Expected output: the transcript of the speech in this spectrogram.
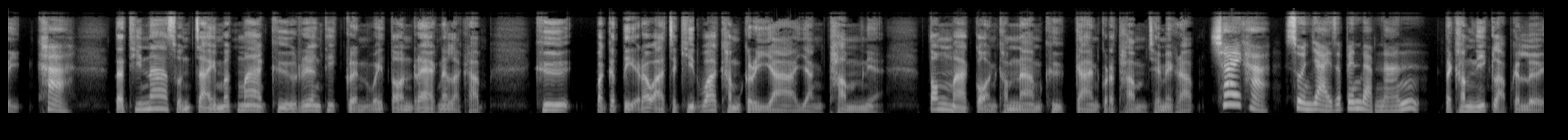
ติ ค่ะ แต่ที่น่าสนใจมากๆ คือเรื่องที่เกริ่นไว้ตอนแรกนั่นแหละครับ คือปกติเราอาจจะคิดว่าคำกริยาอย่างทำเนี่ย ต้องมาก่อนคำนามคือการกระทำใช่ไหมครับ ใช่ค่ะ ส่วนใหญ่จะเป็นแบบนั้น แต่คำนี้กลับกันเลย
